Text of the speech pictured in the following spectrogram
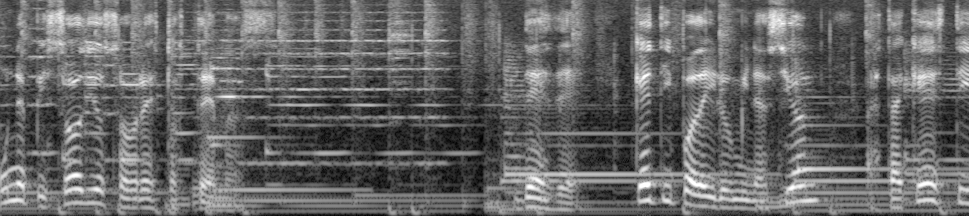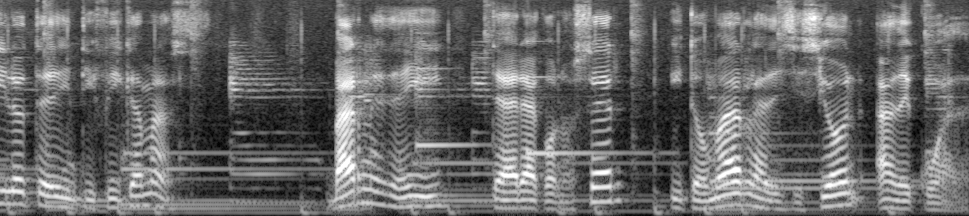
un episodio sobre estos temas. Desde qué tipo de iluminación hasta qué estilo te identifica más. Barnes de I te hará conocer y tomar la decisión adecuada.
